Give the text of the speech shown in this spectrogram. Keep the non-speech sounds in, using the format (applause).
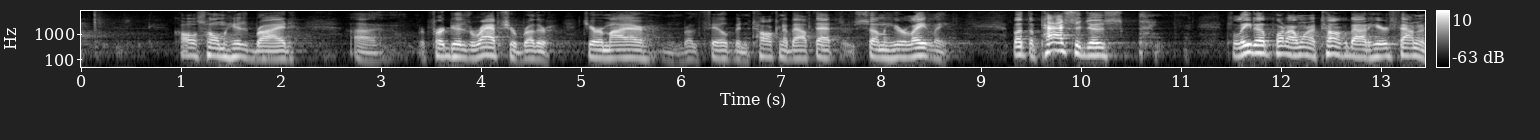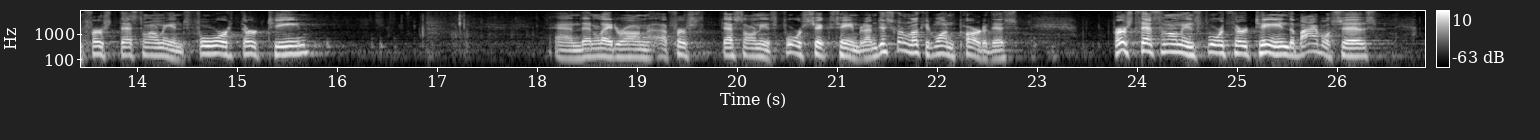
calls home his bride, uh, referred to as rapture. Brother Jeremiah and Brother Phil have been talking about that some here lately. But the passages to lead up what I want to talk about here is found in 1 Thessalonians 4.13 and then later on uh, 1 Thessalonians 4.16. But I'm just going to look at one part of this. 1 Thessalonians 4.13, the Bible says,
